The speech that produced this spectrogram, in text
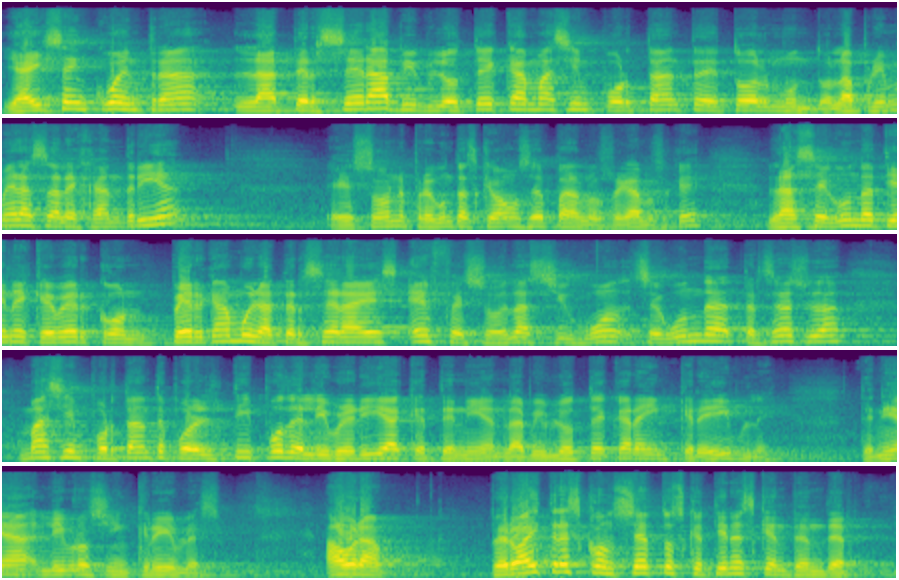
Y ahí se encuentra la tercera biblioteca más importante de todo el mundo. La primera es Alejandría, eh, son preguntas que vamos a hacer para los regalos, ¿ok? La segunda tiene que ver con Pérgamo y la tercera es Éfeso, es la segunda, tercera ciudad más importante por el tipo de librería que tenían. La biblioteca era increíble, tenía libros increíbles. Ahora, pero hay tres conceptos que tienes que entender.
